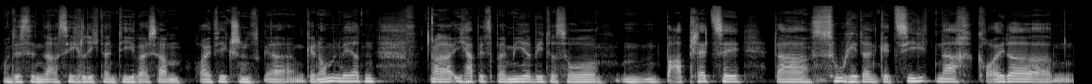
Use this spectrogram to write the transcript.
Und das sind auch sicherlich dann die, was am häufigsten äh, genommen werden. Äh, ich habe jetzt bei mir wieder so ein paar Plätze, da suche ich dann gezielt nach Kräuter, ähm,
